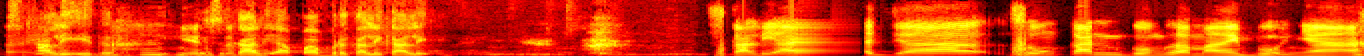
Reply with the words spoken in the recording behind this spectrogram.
Sekali itu. Itu Gitu. sekali apa berkali-kali? Sekali aja sungkan gung sama ibunya.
